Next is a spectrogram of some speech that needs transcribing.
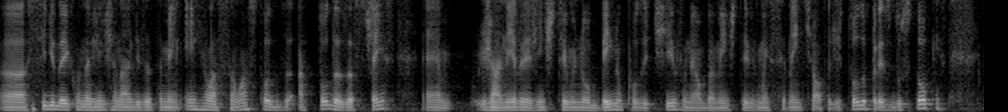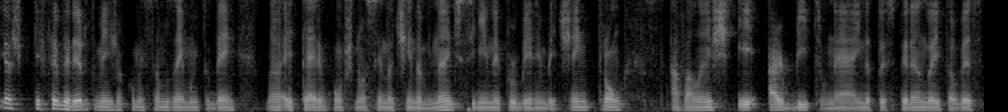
Uh, seguido aí quando a gente analisa também em relação a todas, a todas as chains, é, janeiro a gente terminou bem no positivo, né? Obviamente teve uma excelente alta de todo o preço dos tokens. E acho que fevereiro também já começamos aí muito bem. Uh, Ethereum continua sendo a chain dominante, seguindo aí por BNB Chain, Tron Avalanche e Arbitrum, né? Ainda estou esperando aí talvez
